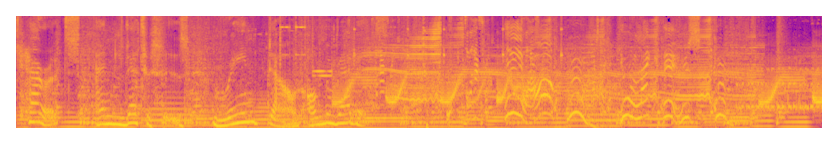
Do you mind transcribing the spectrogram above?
carrots and lettuces rained down on the rabbits. Here you are! Hmm. You'll like those! Hmm.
